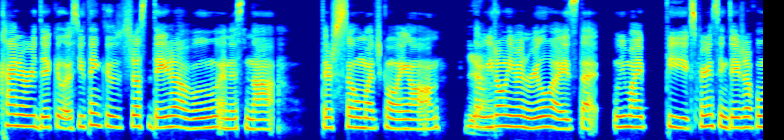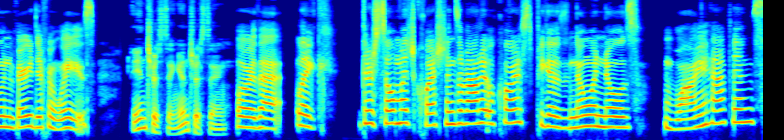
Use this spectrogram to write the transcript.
kind of ridiculous. You think it's just deja vu, and it's not. There's so much going on Yeah. that we don't even realize that we might be experiencing deja vu in very different ways. Interesting, interesting. Or that, like, there's so much questions about it, of course, because no one knows why it happens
